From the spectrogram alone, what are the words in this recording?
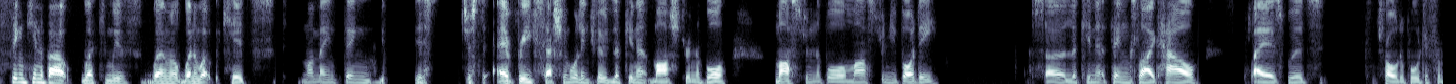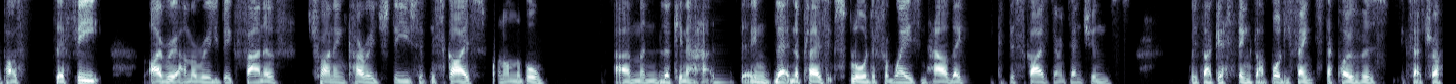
thinking about working with when when I work with kids, my main thing is just every session will include looking at mastering the ball, mastering the ball, mastering your body. So looking at things like how players would control the ball different parts of their feet, I I'm a really big fan of trying to encourage the use of disguise when on the ball, um, and looking at how, in letting the players explore different ways and how they could disguise their intentions with, I guess, things like body feints, step overs, etc.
